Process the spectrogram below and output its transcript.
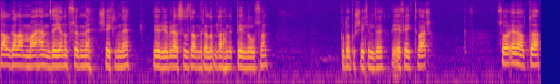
dalgalanma hem de yanıp sönme şeklinde veriyor. Biraz hızlandıralım. Daha net belli olsun. Bu da bu şekilde bir efekt var. Sonra en altta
